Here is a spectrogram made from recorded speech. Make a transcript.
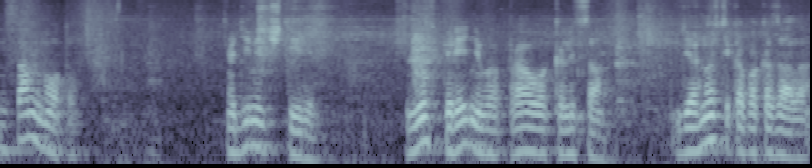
Nissan Noto 1.4 люфт переднего правого колеса. Диагностика показала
